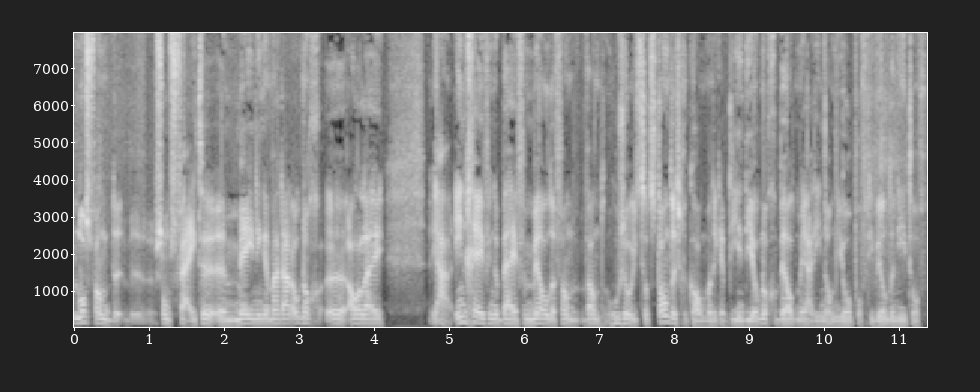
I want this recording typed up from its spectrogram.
los van de, soms feiten, meningen... maar daar ook nog allerlei ja, ingevingen bij vermelden van, van hoe zoiets tot stand is gekomen. Want ik heb die en die ook nog gebeld, maar ja, die nam niet op of die wilde niet. Of...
